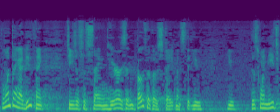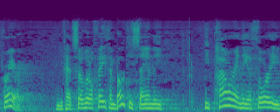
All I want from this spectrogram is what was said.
The one thing I do think Jesus is saying here is in both of those statements that you, you this one needs prayer. And you've had so little faith. In both, he's saying the, the power and the authority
